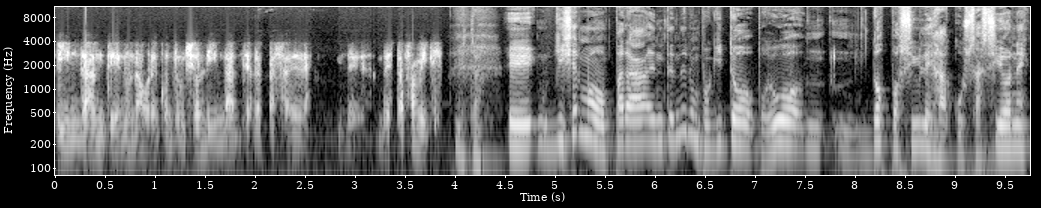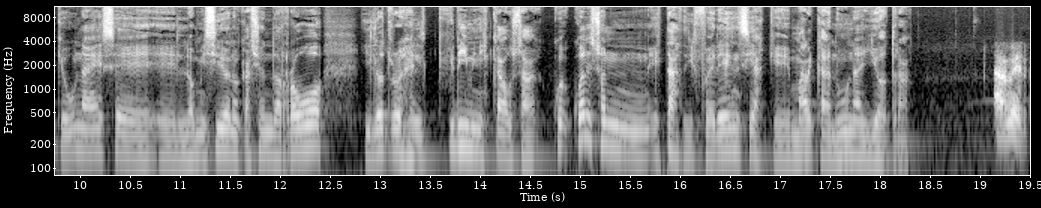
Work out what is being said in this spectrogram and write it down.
lindante, en una obra en construcción lindante a la casa de, de, esta familia. Eh, Guillermo, para entender un poquito, porque hubo dos posibles acusaciones, que una es eh, el homicidio en ocasión de robo y el otro es el criminis causa. ¿Cuáles son estas diferencias que marcan una y otra? A ver,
